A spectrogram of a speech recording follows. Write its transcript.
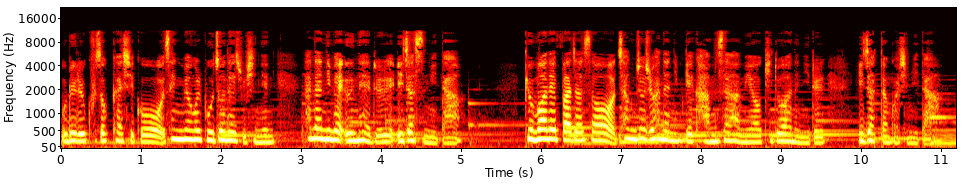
우리를 구속하시고 생명을 보존해 주시는 하나님의 은혜를 잊었습니다. 교만에 빠져서 창조주 하나님께 감사하며 기도하는 일을 잊었던 것입니다.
